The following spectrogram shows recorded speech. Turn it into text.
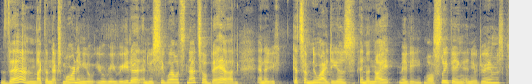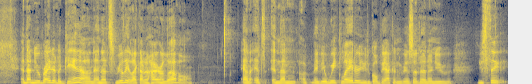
then, like the next morning, you, you reread it and you see, well, it's not so bad. And you get some new ideas in the night, maybe while sleeping in your dreams. And then you write it again, and it's really like on a higher level and it's and then uh, maybe a week later you go back and visit it and you you think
